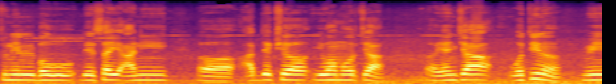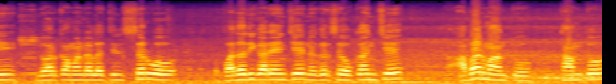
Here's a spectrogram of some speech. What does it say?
सुनील भाऊ देसाई आणि अध्यक्ष युवा मोर्चा यांच्या वतीनं मी द्वारका मंडळातील सर्व पदाधिकाऱ्यांचे नगरसेवकांचे आभार मानतो थांबतो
